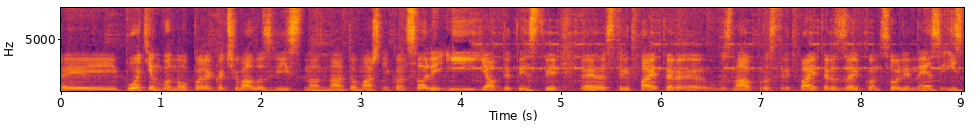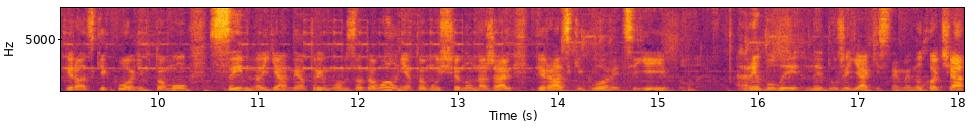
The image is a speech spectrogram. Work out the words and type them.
Е, Потім воно перекочувало, звісно, на домашні консолі, і я в дитинстві е, Street Fighter е, знав про Street Fighter з консолі NES і з піратських клонів. Тому сильно я не отримував задоволення, тому що, ну, на жаль, піратські клони цієї. Гри були не дуже якісними. Ну, хоча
